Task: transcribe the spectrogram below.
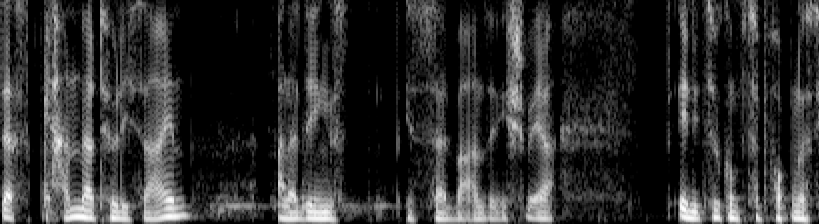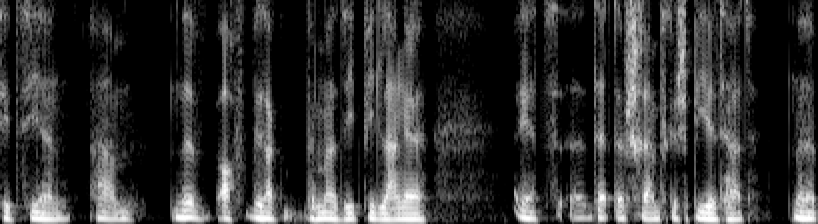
das kann natürlich sein. Allerdings ist es halt wahnsinnig schwer, in die Zukunft zu prognostizieren. Ähm, ne, auch wie gesagt, wenn man sieht, wie lange jetzt äh, Detlef Schrempf gespielt hat, ne,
